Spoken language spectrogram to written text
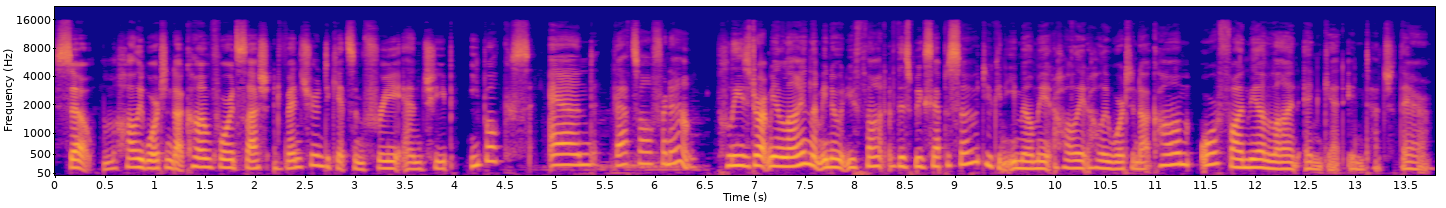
So, hollyworton.com forward slash adventure to get some free and cheap ebooks. And that's all for now. Please drop me a line. Let me know what you thought of this week's episode. You can email me at holly at hollyworton.com or find me online and get in touch there.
